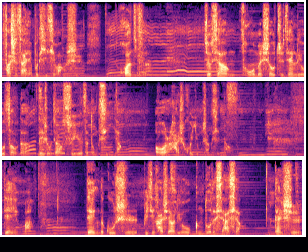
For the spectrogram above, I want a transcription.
发誓再也不提起往事。欢子，就像从我们手指间流走的那种叫岁月的东西一样，偶尔还是会涌上心头。”电影嘛，电影的故事毕竟还是要留更多的遐想。但是，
